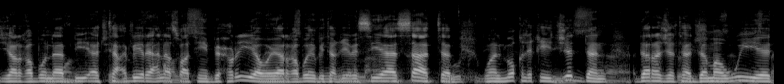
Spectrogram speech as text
يرغبون بالتعبير عن أصواتهم بحرية ويرغبون بتغيير السياسات والمقلق جدا درجة دموية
